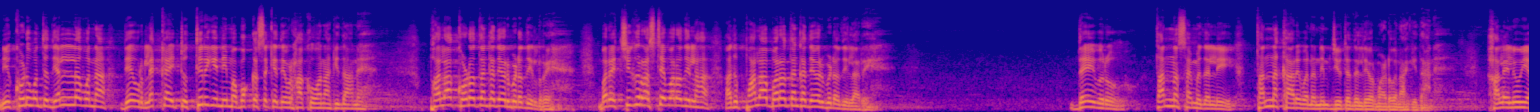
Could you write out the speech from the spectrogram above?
ನೀವು ಕೊಡುವಂಥದ್ದು ಎಲ್ಲವನ್ನು ದೇವರು ಲೆಕ್ಕ ಇಟ್ಟು ತಿರುಗಿ ನಿಮ್ಮ ಬೊಕ್ಕಸಕ್ಕೆ ದೇವರು ಹಾಕುವವನಾಗಿದ್ದಾನೆ. ಫಲ ಕೊಡೋ ತನಕ ದೇವ್ರು ಬಿಡೋದಿಲ್ಲ ರೀ ಬರೀ ಚಿಗುರು ಅಷ್ಟೇ ಬರೋದಿಲ್ಲ. ಅದು ಫಲ ಬರೋ ತನಕ ದೇವರು ಬಿಡೋದಿಲ್ಲ ರೀ. ದೇವರು ತನ್ನ ಸಮಯದಲ್ಲಿ ತನ್ನ ಕಾರ್ಯವನ್ನು ನಿಮ್ಮ ಜೀವಿತದಲ್ಲಿ ದೇವರು ಮಾಡುವನಾಗಿದ್ದಾನೆ. ಹಲೆಲೂಯ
